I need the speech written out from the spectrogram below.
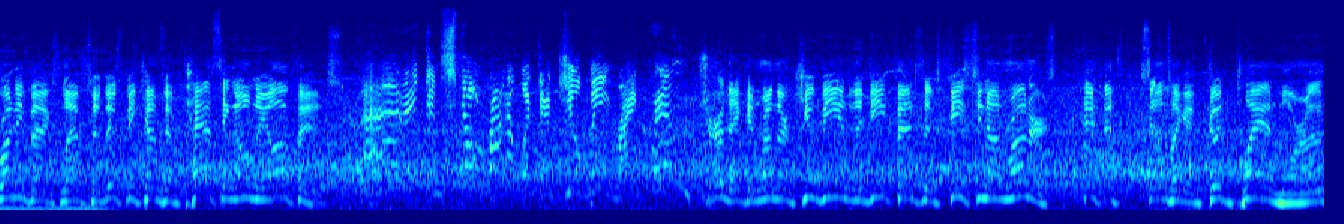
Running backs left, so this becomes a passing-only offense. Uh, they can still run it with their QB, right, Grim? Sure, they can run their QB into the defense that's feasting on runners. Sounds like a good plan, moron.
